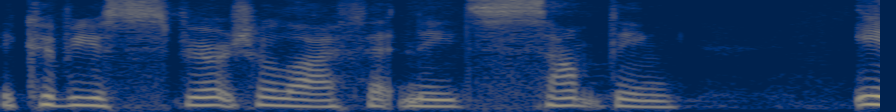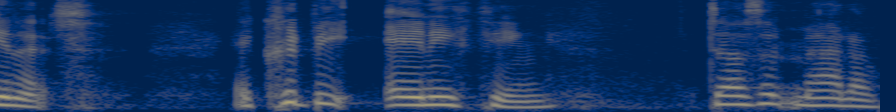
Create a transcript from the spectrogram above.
It could be a spiritual life that needs something in it. It could be anything doesn't matter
